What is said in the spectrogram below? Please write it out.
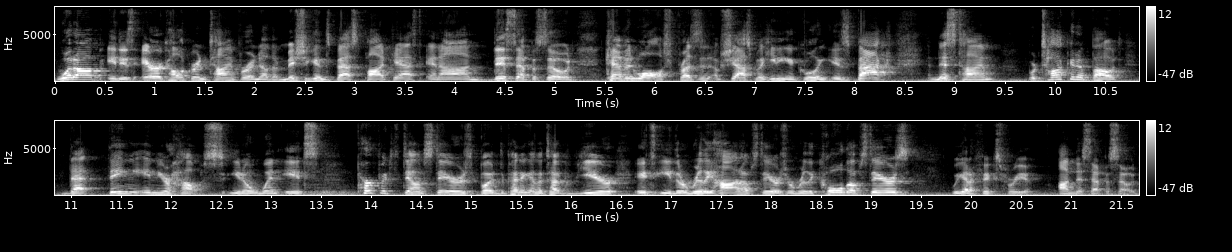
What up? It is Eric Hulkran, time for another Michigan's Best podcast. And on this episode, Kevin Walsh, president of Schafsma Heating and Cooling, is back. And this time, we're talking about that thing in your house. You know, when it's perfect downstairs, but depending on the type of year, it's either really hot upstairs or really cold upstairs. We got a fix for you on this episode.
